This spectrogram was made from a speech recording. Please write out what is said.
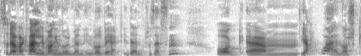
Så det har vært veldig mange nordmenn involvert i den prosessen. Og um, ja, jeg er norsk.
